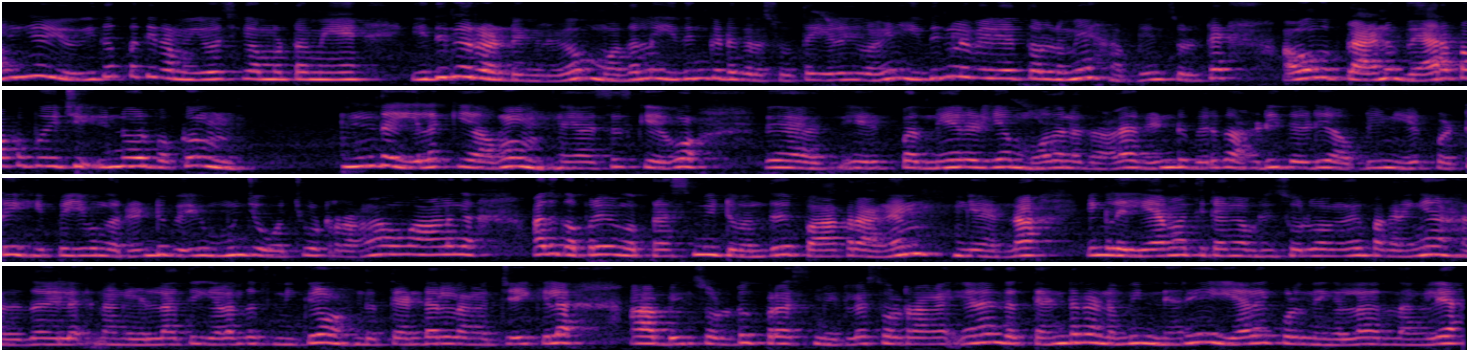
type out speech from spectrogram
ஐயோ இதை பற்றி நம்ம யோசிக்க மாட்டோமே இதுங்க ரெண்டுங்களையும் முதல்ல இதுங்க எடுக்கிற சொத்தை எழுதி வாங்கி. இதுங்களை வெளியே தள்ளணுமே அப்படின்னு சொல்லிட்டு அவங்க பிளான் வேறு பக்கம் போயிடுச்சு. இன்னொரு பக்கம் இந்த இலக்கியாவும் எஸ்எஸ்கேவும் இப்போ நேரடியாக மோதனதுனால ரெண்டு பேருக்கு அடிதடி அப்படின்னு ஏற்பட்டு இப்போ இவங்க ரெண்டு பேரையும் மூஞ்சி வச்சு விட்றாங்க அவங்க ஆளுங்க. அதுக்கப்புறம் இவங்க ப்ரெஸ் மீட் வந்து பார்க்குறாங்க ஏன்னா எங்களை ஏமாற்றிட்டாங்க அப்படின்னு சொல்லுவாங்கன்னு பார்க்குறீங்க அதுதான் இல்லை. நாங்கள் எல்லாத்தையும் இழந்துட்டு நிற்கிறோம் இந்த டெண்டரில் நாங்கள் ஜெயிக்கல அப்படின்னு சொல்லிட்டு ப்ரெஸ் மீட்டில் சொல்கிறாங்க ஏன்னா இந்த தெண்டரை நம்பி நிறைய ஏழை குழந்தைங்கள்லாம் இருந்தாங்க இல்லையா?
